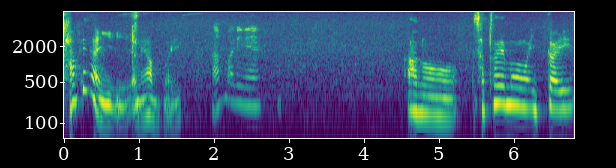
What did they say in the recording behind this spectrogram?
食べないよねあんまり。あんまりね。あの里芋を一回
